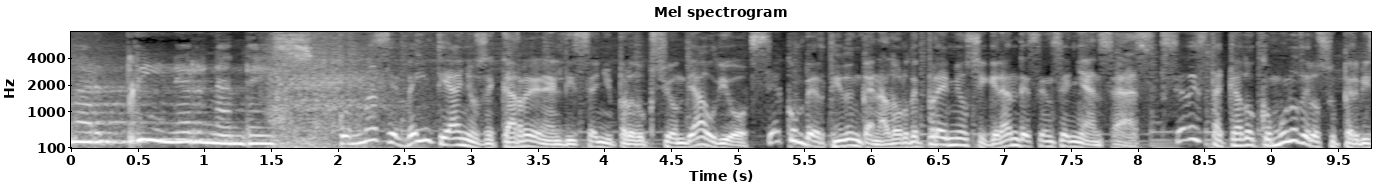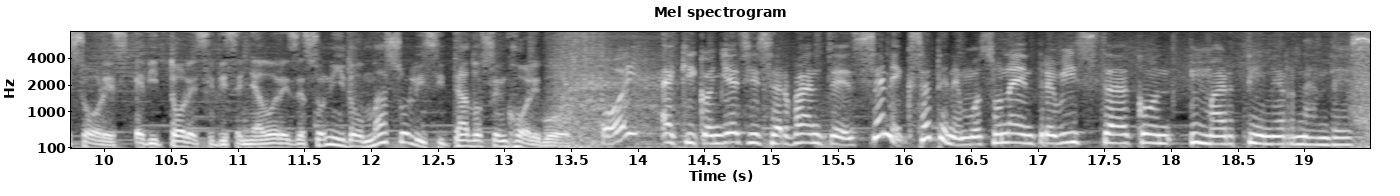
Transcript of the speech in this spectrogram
Martín Hernández. Con más de 20 años de carrera en el diseño y producción de audio, se ha convertido en ganador de premios y grandes enseñanzas. Se ha destacado como uno de los supervisores, editores y diseñadores de sonido más solicitados en Hollywood. Hoy, aquí con Jesse Cervantes, Cenexa, tenemos una entrevista con Martín Hernández.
